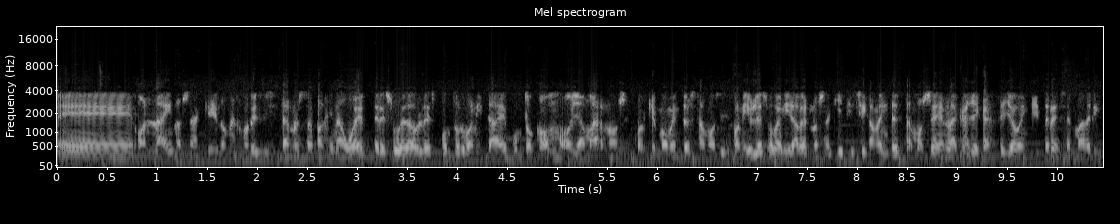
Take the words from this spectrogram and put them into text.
eh, online, o sea que lo mejor es visitar nuestra página web www.urbanitae.com o llamarnos. En cualquier momento estamos disponibles o venir a vernos aquí físicamente. Estamos en la calle Castelló 23 en Madrid.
